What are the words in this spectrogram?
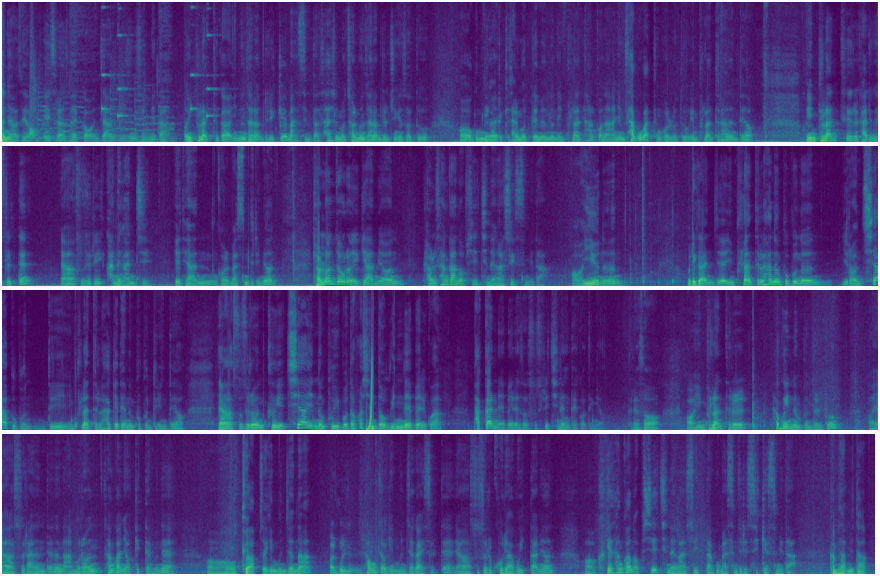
안녕하세요. 페이스란 성형외과 원장 이진수입니다. 어, 임플란트가 있는 사람들이 꽤 많습니다. 사실 뭐 젊은 사람들 중에서도 어, 어금니가 이렇게 잘못되면 임플란트 할 거나 아니면 사고 같은 걸로도 임플란트를 하는데요. 어, 임플란트를 가지고 있을 때 양악 수술이 가능한지에 대한 걸 말씀드리면 결론적으로 얘기하면 별 상관없이 진행할 수 있습니다. 어, 이유는 우리가 이제 임플란트를 하는 부분은 이런 치아 부분들이 임플란트를 하게 되는 부분들인데요. 양악 수술은 그 치아에 있는 부위보다 훨씬 더 윗레벨과 바깥 레벨에서 수술이 진행되거든요. 그래서 어, 임플란트를 하고 있는 분들도 어, 양악 수술 하는 데는 아무런 상관이 없기 때문에 어, 교합적인 문제나 얼굴형적인 문제가 있을 때 양악 수술을 고려하고 있다면 어, 크게 상관없이 진행할 수 있다고 말씀드릴 수 있겠습니다. 감사합니다.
